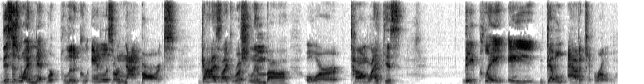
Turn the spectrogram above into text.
This is why network political analysts are not bards. Guys like Rush Limbaugh or Tom Leykis, they play a devil advocate role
